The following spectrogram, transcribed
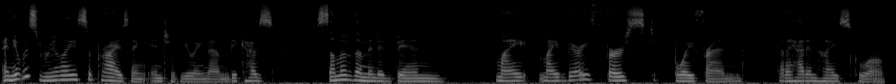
and it was really surprising interviewing them because some of them it had been my my very first boyfriend that I had in high school.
